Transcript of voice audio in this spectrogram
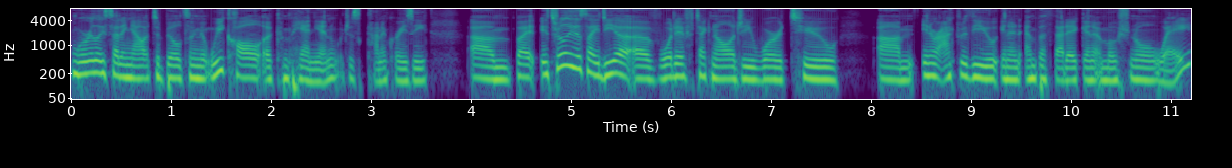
we're really setting out to build something that we call a companion, which is kind of crazy. Um, but it's really this idea of what if technology were to um, interact with you in an empathetic and emotional way,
